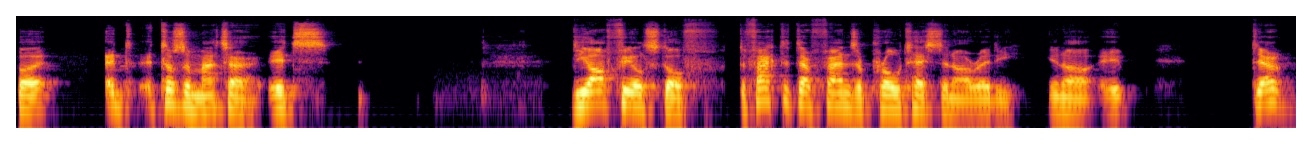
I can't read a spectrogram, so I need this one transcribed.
But it, it doesn't matter. It's the off-field stuff. The fact that their fans are protesting already, you know, it, they're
